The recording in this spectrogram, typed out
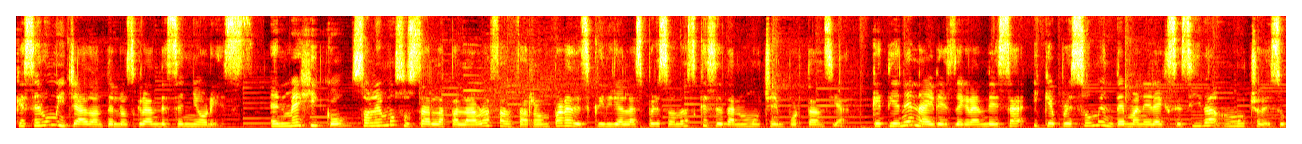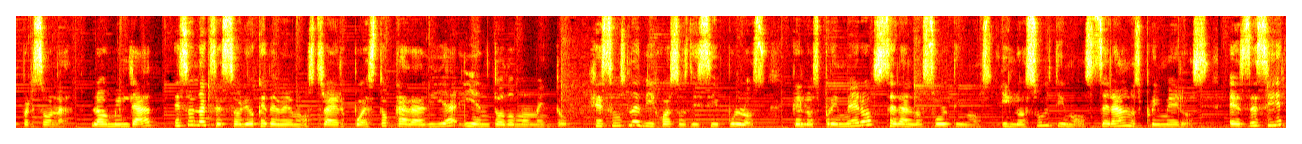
que ser humillado ante los grandes señores. En México solemos usar la palabra fanfarrón para describir a las personas que se dan mucha importancia, que tienen aires de grandeza y que presumen de manera excesiva mucho de su persona. La humildad es un accesorio que debemos traer puesto cada día y en todo momento. Jesús le dijo a sus discípulos que los primeros serán los últimos y los últimos serán los primeros, es decir,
